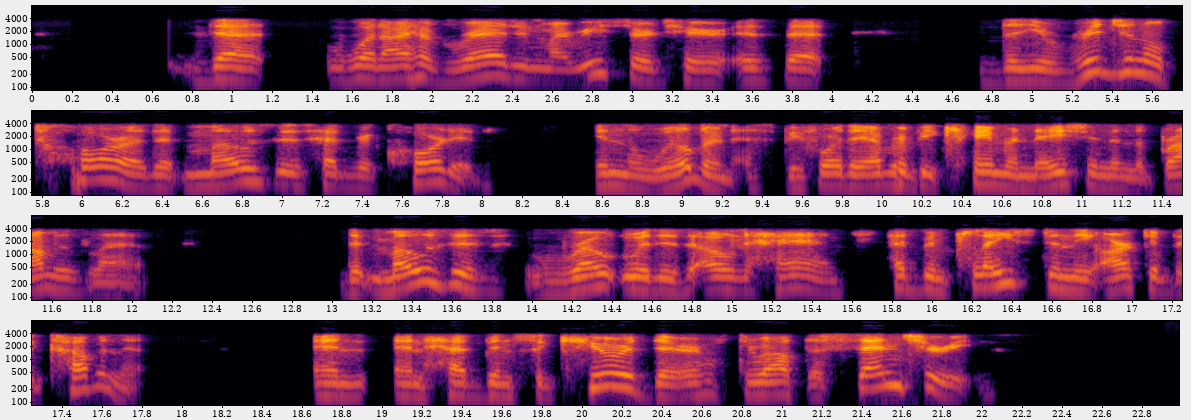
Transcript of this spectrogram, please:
that what I have read in my research here is that the original Torah that Moses had recorded in the wilderness before they ever became a nation in the promised land that Moses wrote with his own hand had been placed in the ark of the covenant and and had been secured there throughout the centuries.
